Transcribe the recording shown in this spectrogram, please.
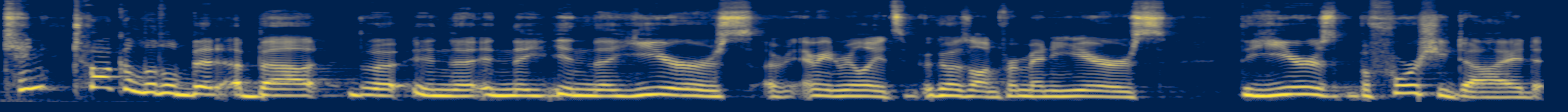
Can you talk a little bit about the in the in the in the years? I mean, really, it goes on for many years the years before she died,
